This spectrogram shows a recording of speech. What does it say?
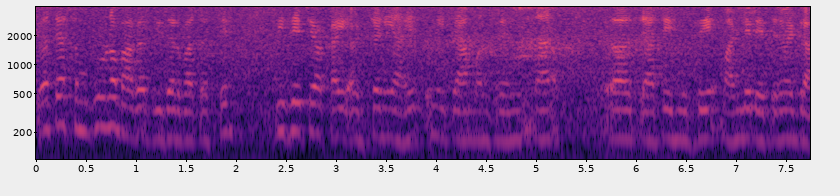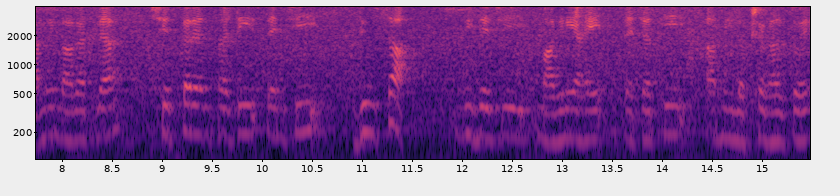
किंवा त्या संपूर्ण भागात विदर्भात असेल विजेच्या काही अडचणी आहेत मी त्या मंत्र्यांना त्या ते मुद्दे मांडलेले आहेत. त्याच्यामुळे ग्रामीण भागातल्या शेतकऱ्यांसाठी त्यांची दिवसा विजेची मागणी आहे त्याच्यातही आम्ही लक्ष घालतो आहे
